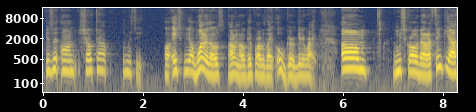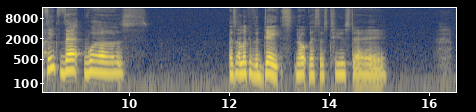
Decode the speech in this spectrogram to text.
Is it on Showtime? Let me see, or HBO. One of those. I don't know. They probably like, oh, girl, get it right. Um, let me scroll down. I think yeah, I think that was as I look at the dates. Nope, that says Tuesday.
